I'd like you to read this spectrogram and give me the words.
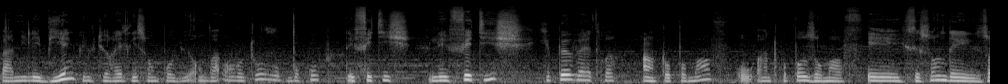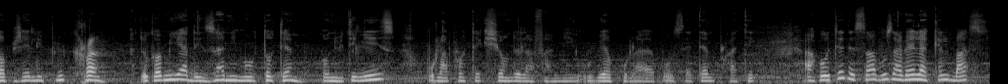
parmi les biens culturels qui sont produits, on, va, on retrouve beaucoup de fétiches. Les fétiches qui peuvent être anthropomorphes ou anthroposomorphes. Et ce sont des objets les plus craints comme il y a des animaux totems qu'on utilise pour la protection de la famille ou bien pour, certaines pratiques. À côté de ça, vous avez la basse.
